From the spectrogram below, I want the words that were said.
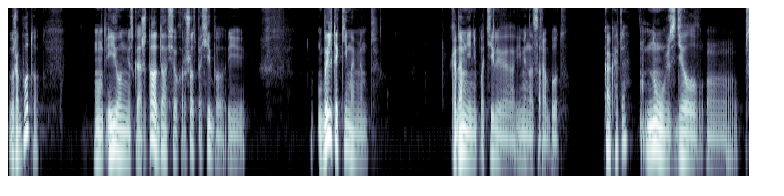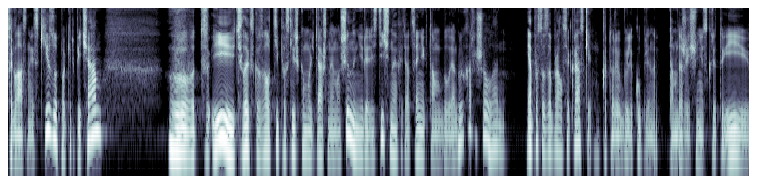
работу, вот, и он мне скажет, а, да, все, хорошо, спасибо. И были такие моменты. когда мне не платили именно за работу. Как это? Ну, сделал э, согласно эскизу по кирпичам. Вот. И человек сказал, типа, слишком мультяшная машина, нереалистичная, хотя ценник там был. Я говорю, хорошо, ладно. Я просто забрал все краски, которые были куплены, там даже еще не скрыты, и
